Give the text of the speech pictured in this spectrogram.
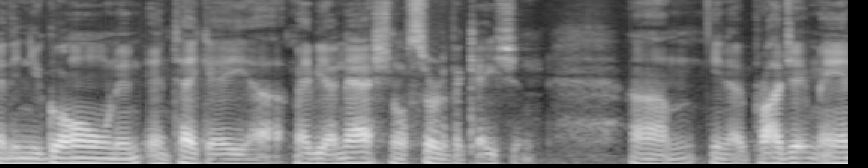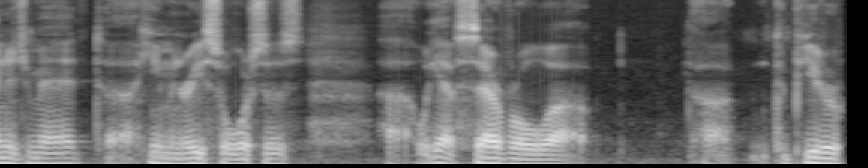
and then you go on and, and take a uh, maybe a national certification. Um, you know project management uh, human resources uh, we have several uh, uh, computer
